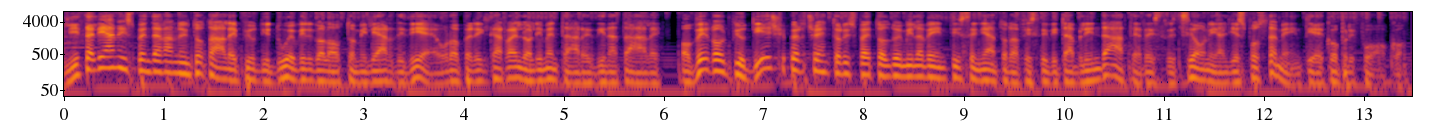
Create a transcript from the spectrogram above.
Gli italiani spenderanno in totale più di 2,8 miliardi di euro per il carrello alimentare di Natale, ovvero il più 10% rispetto al 2020 segnato da festività blindate, restrizioni agli spostamenti e coprifuoco.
